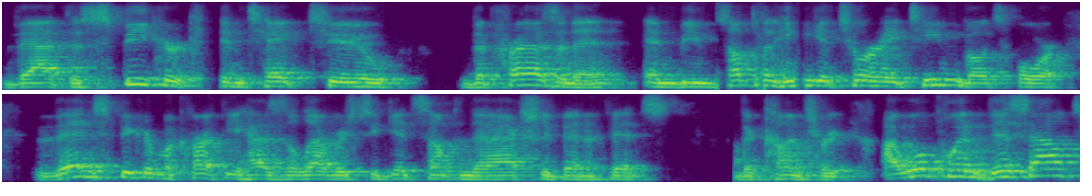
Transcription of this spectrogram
that the speaker can take to the president and be something he can get 218 votes for, then Speaker McCarthy has the leverage to get something that actually benefits the country. I will point this out.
